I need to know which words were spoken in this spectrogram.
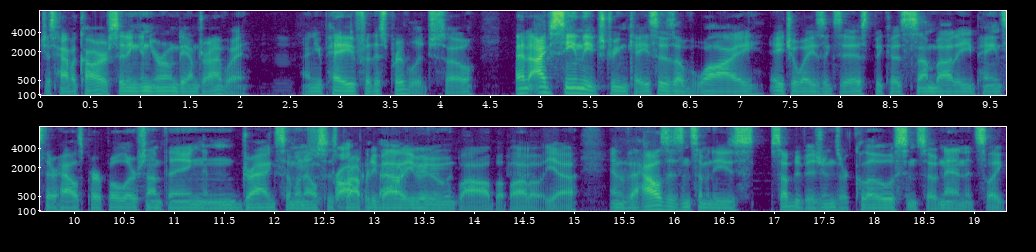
just have a car sitting in your own damn driveway, mm-hmm. and you pay for this privilege. So. And I've seen the extreme cases of why HOAs exist because somebody paints their house purple or something and drags someone Loses else's property property, value, value. and blah blah blah blah. Yeah, and the houses in some of these subdivisions are close, and so then it's like,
